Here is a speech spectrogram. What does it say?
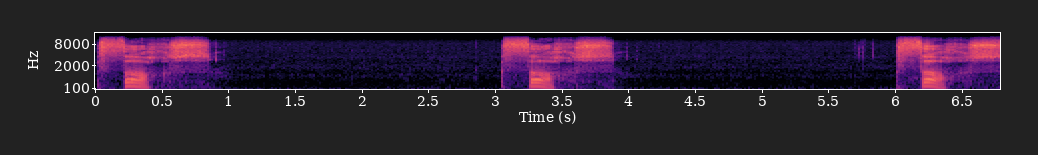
force, force, force.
